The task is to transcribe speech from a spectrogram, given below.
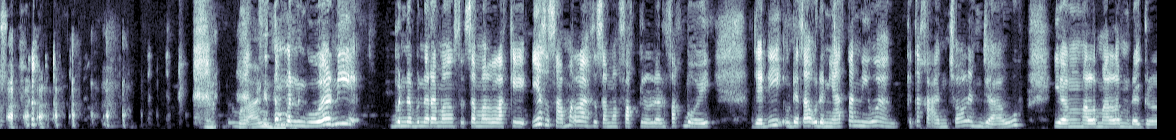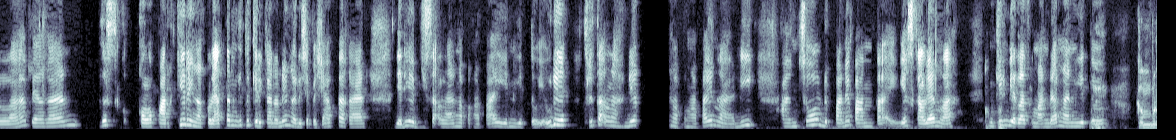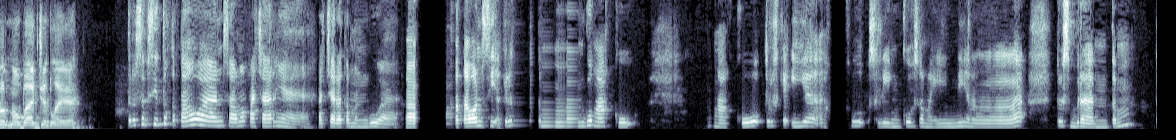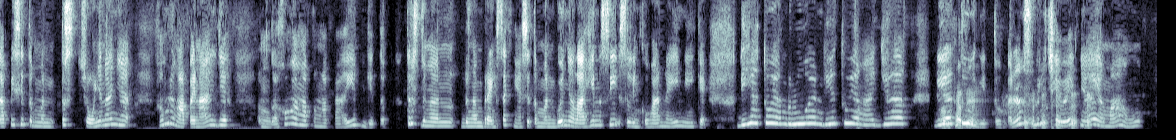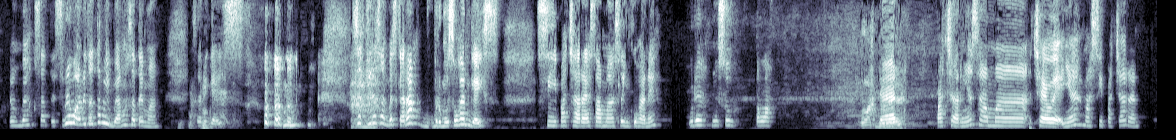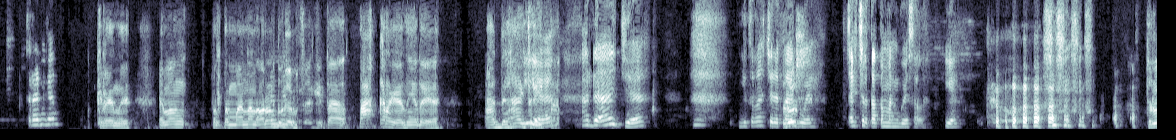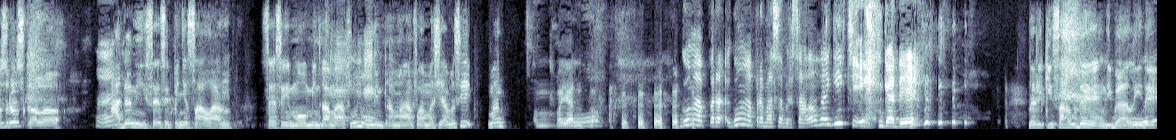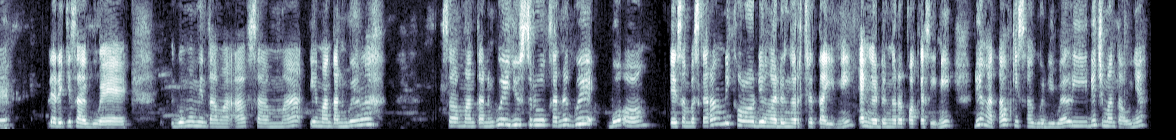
si temen gue nih bener-bener emang sama lelaki, ya sesama lah, sesama fuckgirl dan fuckboy. Jadi udah tahu udah niatan nih, wah kita ke Ancol yang jauh, yang malam-malam udah gelap ya kan. Terus kalau parkir ya nggak kelihatan gitu kiri kanannya nggak ada siapa-siapa kan. Jadi ya bisa lah ngapa-ngapain gitu. Ya udah cerita lah dia ngapa-ngapain lah di Ancol depannya pantai. Ya sekalian lah. Mungkin biar lihat pemandangan gitu. Kemprut no budget lah ya. Terus habis itu ketahuan sama pacarnya, pacar temen gua. Nggak ketahuan sih, akhirnya temen gua ngaku. Ngaku, terus kayak iya aku selingkuh sama ini, lala. Terus berantem, tapi si temen, terus cowoknya nanya, kamu udah ngapain aja? Enggak, kok nggak ngapa-ngapain gitu. Terus dengan dengan brengseknya si temen gue nyalahin si selingkuhannya ini kayak dia tuh yang duluan, dia tuh yang ngajak, dia Bangsat tuh ya? gitu. Padahal sebenarnya ceweknya yang mau. Yang bangsat ya. Sebenarnya wanita tuh lebih bangsat emang. Sorry guys. Saya kira sampai sekarang bermusuhan guys. Si pacarnya sama selingkuhannya udah musuh telak. Dan pacarnya sama ceweknya masih pacaran. Keren kan? Keren ya. Emang pertemanan orang tuh gak bisa kita takar ya ternyata ya. Ada aja Iya. cerita. Ada aja. Gitulah cerita Terus? gue. Eh cerita teman gue salah. Iya. Terus terus kalau Hah? ada nih sesi penyesalan, sesi mau minta maaf, lu mau Eh. minta maaf sama siapa sih, man? Sama Yanto. gue nggak pernah gue nggak pernah merasa bersalah lagi cie nggak deh Dari kisah lu deh yang di Bali Gue- deh. dari kisah gue gue mau minta maaf sama ya mantan gue lah. Sama mantan gue justru karena gue bohong. Ya sampai sekarang nih kalau dia nggak denger cerita ini eh nggak denger podcast ini dia nggak tahu kisah gue di Bali. Dia cuma taunya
